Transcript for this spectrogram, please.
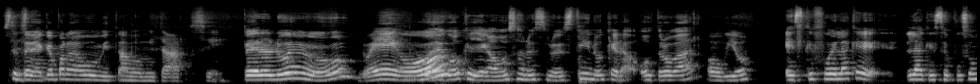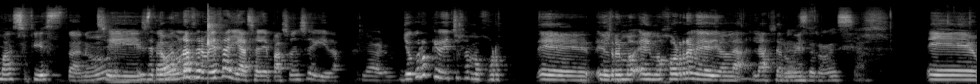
Se tenía que parar a a vomitar. vomitar, sí. Pero luego, Luego, luego que llegamos a nuestro destino, que era otro bar, obvio. es que fue la que, la que se puso más fiesta, ¿no? Sí, se tomó una cerveza y ya se le pasó enseguida. Claro. Yo creo que de hecho es lo mejor, eh, el, remo- el mejor remedio, la, la La cerveza. cerveza. Eh,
